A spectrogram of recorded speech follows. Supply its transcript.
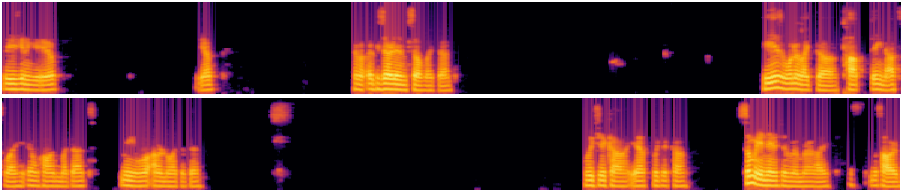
He's gonna get up. Yep. Kind of exerted himself like that. He is one of like the top thing. That's why they don't call him like that. I mean, well, I don't know what to do. Fujika, yeah, Fujika. So many names to remember. Like it's, it's hard.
